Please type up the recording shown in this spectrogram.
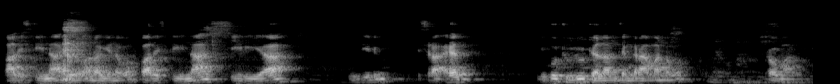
Palestina, gitu, orang gitu, Palestina, Syria, Israel itu dulu dalam cengkraman Romawi.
